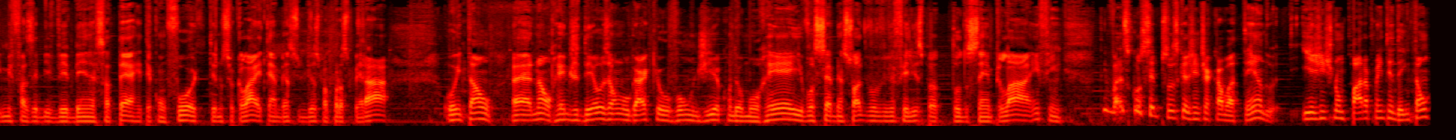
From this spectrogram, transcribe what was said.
e me fazer viver bem nessa terra e ter conforto, ter não sei o que lá, e ter a bênção de Deus para prosperar. Ou então, é, não, o reino de Deus é um lugar que eu vou um dia quando eu morrer e vou ser abençoado e vou viver feliz para todo sempre lá. Enfim, tem várias concepções que a gente acaba tendo e a gente não para para entender. Então,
